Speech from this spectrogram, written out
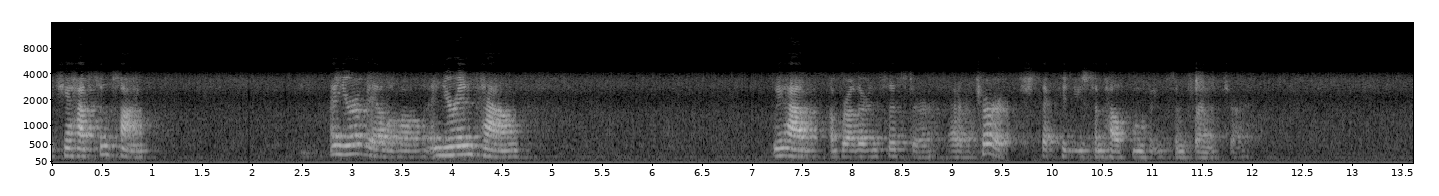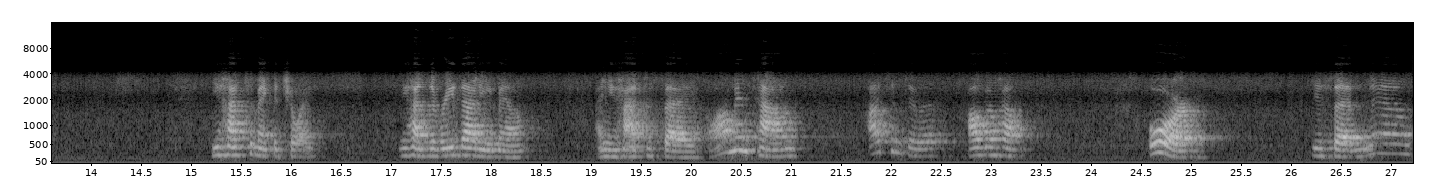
if you have some time and you're available and you're in town, we have a brother and sister at our church that could use some help moving some furniture. You had to make a choice. You had to read that email and you had to say, oh, I'm in town. I can do it. I'll go help. Or you said, no,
